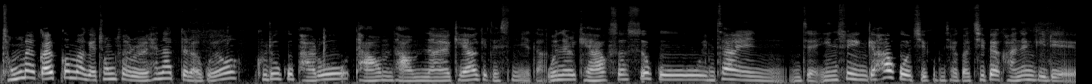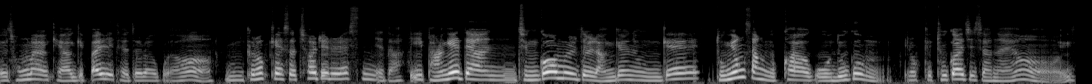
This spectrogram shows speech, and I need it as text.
정말 깔끔하게 청소를 해놨더라고요. 그리고 바로 다음 다음 날 계약이 됐습니다. 오늘 계약서 쓰고 임차인 이제 인수인계 하고 지금 제가 집에 가는 길이에요. 정말 계약이 빨리 되더라고요. 음, 그렇게 해서 처리를 했습니다. 이 방에 대한 증거물들 남겨놓은 게 동영상 녹화하고 녹음 이렇게 두 가지잖아요. 이-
